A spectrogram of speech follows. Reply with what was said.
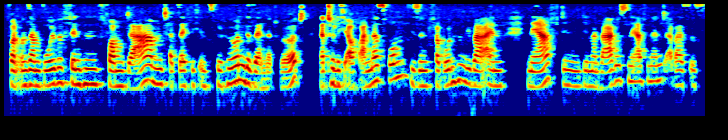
von unserem Wohlbefinden vom Darm tatsächlich ins Gehirn gesendet wird. Natürlich auch andersrum. Die sind verbunden über einen Nerv, den, den man Vagusnerv nennt, aber es ist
